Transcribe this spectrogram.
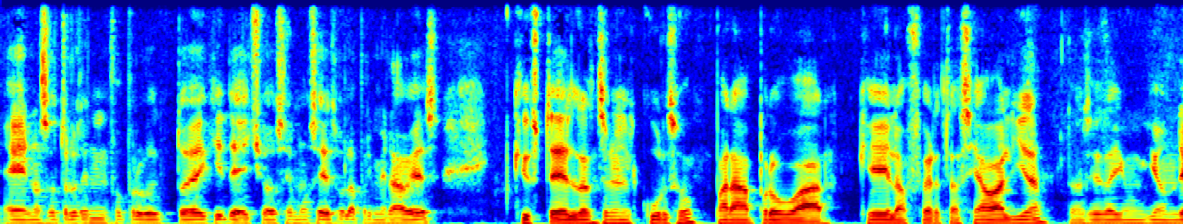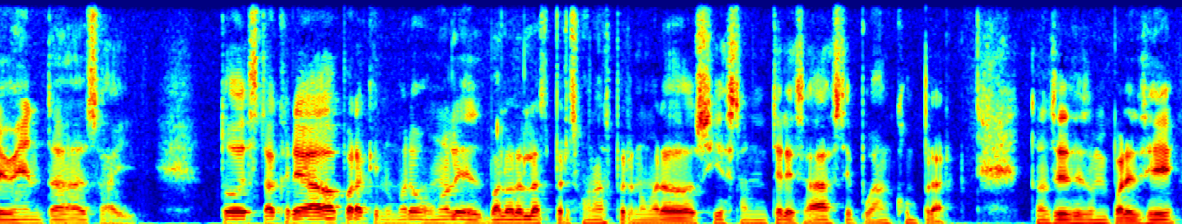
Eh, nosotros en Infoproducto X de hecho hacemos eso la primera vez que ustedes lanzan el curso para probar que la oferta sea válida. Entonces hay un guion de ventas, hay todo está creado para que número uno le des valor a las personas, pero número dos, si están interesadas, te puedan comprar. Entonces eso me parece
